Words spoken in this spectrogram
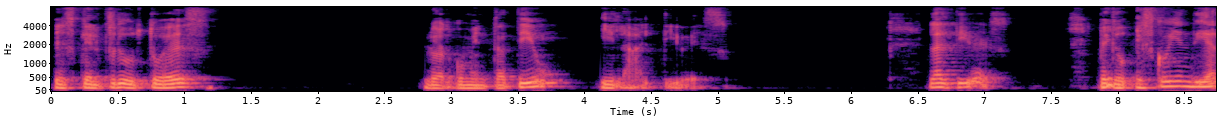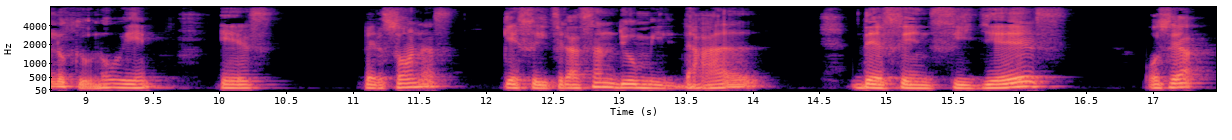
Es que el fruto es lo argumentativo y la altivez la altivez. Pero es que hoy en día lo que uno ve es personas que se disfrazan de humildad, de sencillez, o sea,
